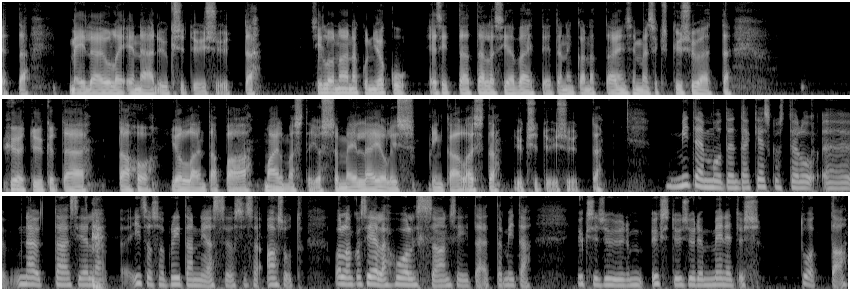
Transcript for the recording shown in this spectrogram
että meillä ei ole enää yksityisyyttä. Silloin aina kun joku esittää tällaisia väitteitä, niin kannattaa ensimmäiseksi kysyä, että hyötyykö tämä taho jollain tapaa maailmasta, jossa meillä ei olisi minkäänlaista yksityisyyttä. Miten muuten tämä keskustelu näyttää siellä Isossa Britanniassa, jossa sä asut? Ollaanko siellä huolissaan siitä, että mitä yksityisyyden, yksityisyyden menetys tuottaa?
